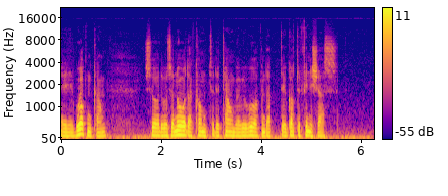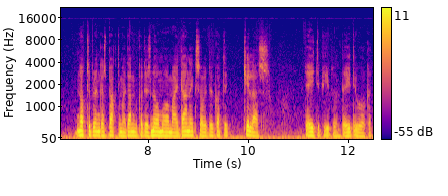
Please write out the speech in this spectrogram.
uh, working camp so there was an order come to the town where we were working that they've got to finish us, not to bring us back to Majdanek because there's no more Majdanek, so they've got to kill us, the 80 people, the 80 workers.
